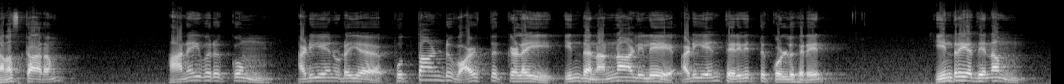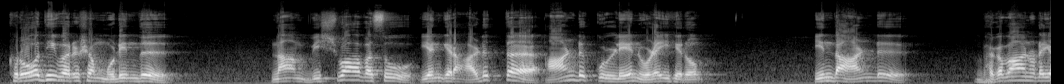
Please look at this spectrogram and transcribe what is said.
நமஸ்காரம். அனைவருக்கும் அடியேனுடைய புத்தாண்டு வாழ்த்துக்களை இந்த நன்னாளிலே அடியேன் தெரிவித்துக் கொள்ளுகிறேன். இன்றைய தினம் குரோதி வருஷம் முடிந்து நாம் விஸ்வாவசு என்கிற அடுத்த ஆண்டுக்குள்ளே நுழைகிறோம். இந்த ஆண்டு பகவானுடைய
